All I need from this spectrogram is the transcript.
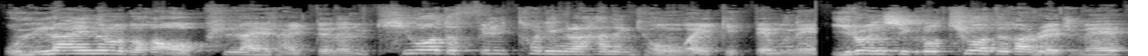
온라인으로 너가 어필라이를 할 때는 키워드 필터링을 하는 경우가 있기 때문에 이런 식으로 키워드가 레주메에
